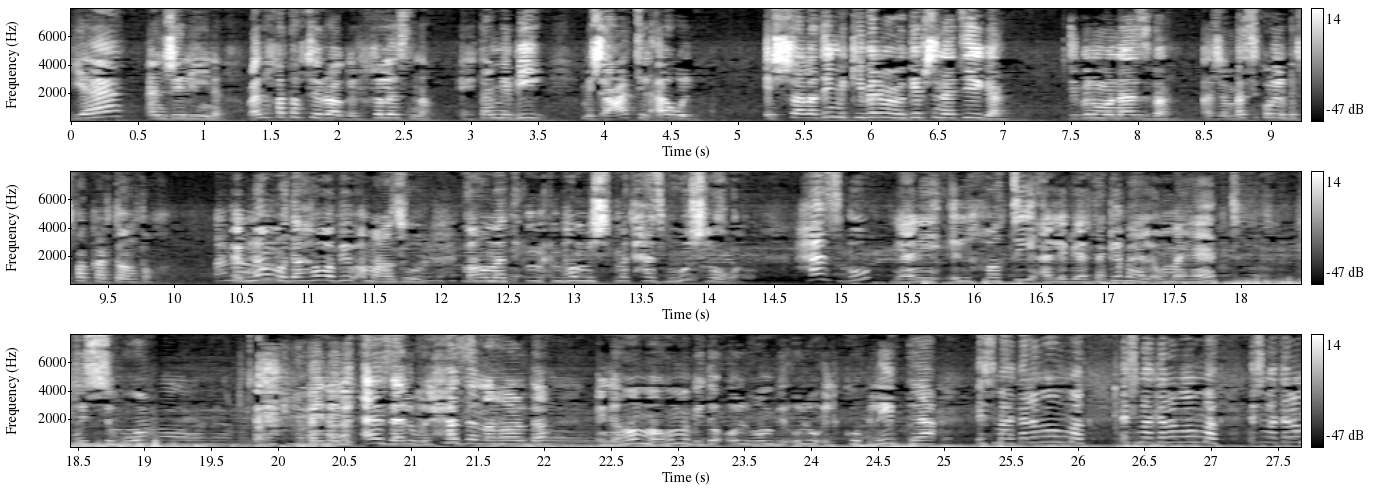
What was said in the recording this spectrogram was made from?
يا أنجلينا. بعدين خطفتي الراجل خلصنا. اهتمي بيه. مش قعدتي الأول. الشلاضيم الكبيرة ما بتجيبش نتيجة. دي بالمناسبة عشان بس كل اللي بتفكر تنفخ. ابن امه ده هو بيبقى معذور. ما هو ما ما هو مش ما تحاسبهوش هو. حاسبه يعني الخطيئة اللي بيرتكبها الأمهات في السبوع من الأزل ولحد النهارده إن هم هم بيدقوا لهم بيقولوا الكوبليه بتاع اسمع كلام أمك اسمع كلام أمك اسمع كلام.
